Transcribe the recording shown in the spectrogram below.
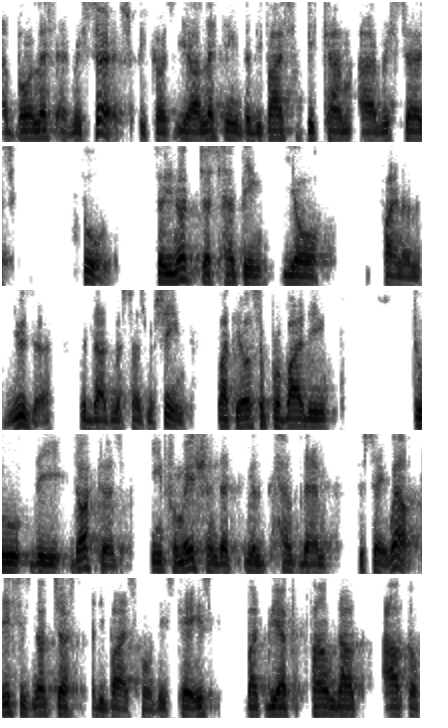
a more or less a research because you are letting the device become a research tool. So you're not just helping your final user with that massage machine, but you're also providing to the doctors information that will help them to say, well, this is not just a device for this case, but we have found out out of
